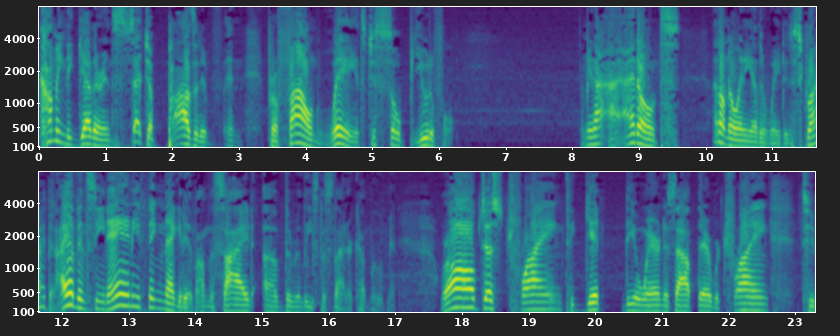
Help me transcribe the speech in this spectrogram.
coming together in such a positive and profound way. It's just so beautiful. I mean, I, I don't, I don't know any other way to describe it. I haven't seen anything negative on the side of the release the Snyder Cut movement. We're all just trying to get the awareness out there. We're trying to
